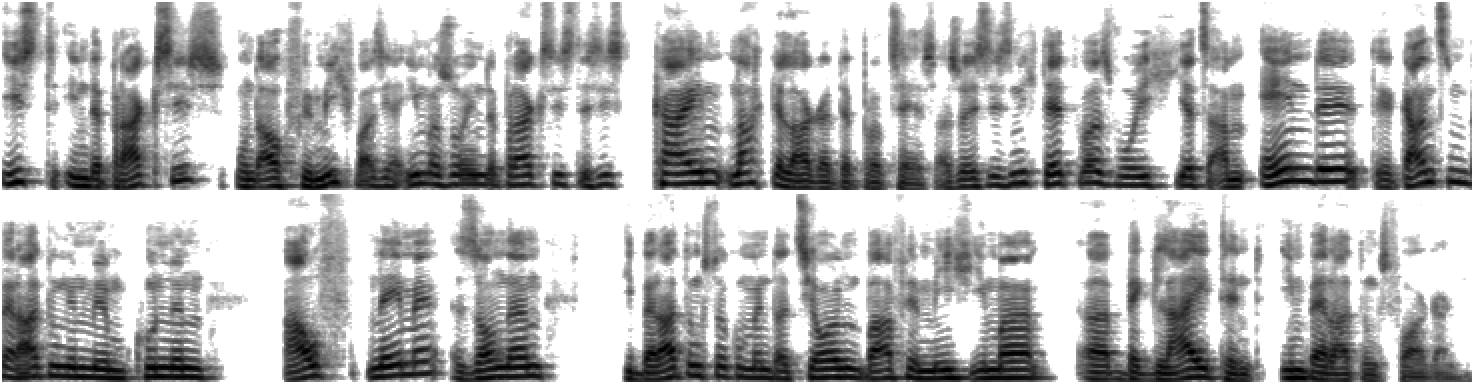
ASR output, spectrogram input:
ist in der Praxis und auch für mich war es ja immer so in der Praxis, das ist kein nachgelagerter Prozess. Also es ist nicht etwas, wo ich jetzt am Ende der ganzen Beratungen mit dem Kunden aufnehme, sondern die Beratungsdokumentation war für mich immer äh, begleitend im Beratungsvorgang.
